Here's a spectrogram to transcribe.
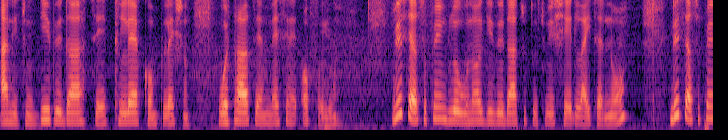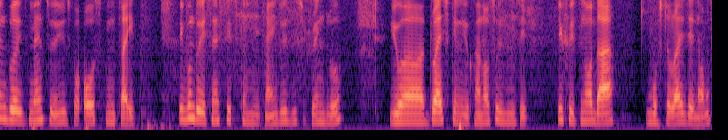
and it will give you that uh, clear complexion without uh, messing it up for you this uh, supreme glow will not give you that two to three shade lighter no. This uh, supreme glow is meant to use for all skin type. Even though a sensitive skin you can use this supreme glow. Your dry skin you can also use it. If it's not that moisturized enough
